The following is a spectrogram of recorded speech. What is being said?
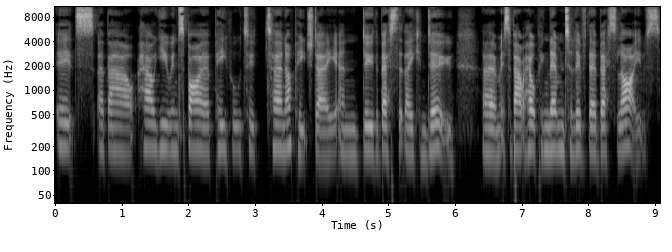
It's about how you inspire people to turn up each day and do the best that they can do. Um, it's about helping them to live their best lives.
